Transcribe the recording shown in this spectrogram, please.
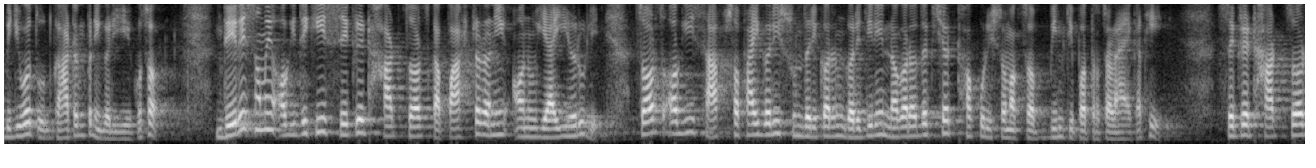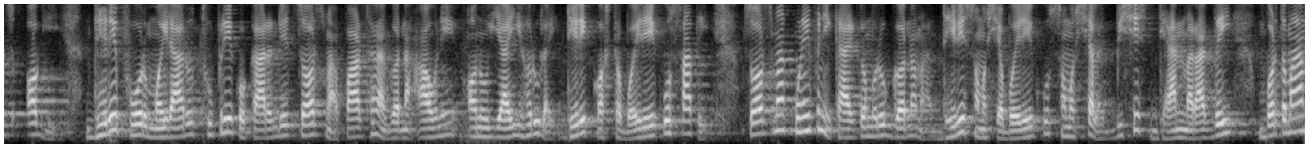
विधिवत उद्घाटन पनि गरिएको छ। धेरै समय अघिदेखि सेक्रेट हार्ट चर्चका पास्टर अनि अनुयायीहरूले चर्च अघि साफसफाइ गरी सुन्दरीकरण गरिदिने नगर अध्यक्ष ठकुरी समक्ष बिन्ती पत्र चढाएका थिए। सेक्रेट हार्ट चर्च अघि धेरै फोहोर मैलाहरू थुप्रिएको कारणले चर्चमा प्रार्थना गर्न आउने अनुयायीहरूलाई धेरै कष्ट भइरहेको साथै चर्चमा कुनै पनि कार्यक्रमहरू गर्नमा धेरै समस्या भइरहेको समस्यालाई विशेष ध्यानमा राख्दै वर्तमान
